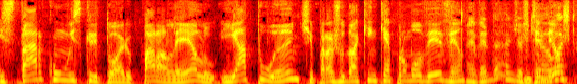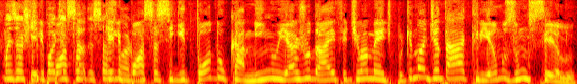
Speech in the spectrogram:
estar com um escritório paralelo e atuante para ajudar quem quer promover evento. É verdade, acho que- Entendeu? eu acho que- mas eu acho que ele pode possa, que ele forma. possa seguir todo o caminho e ajudar efetivamente, porque não adianta ah, criamos um selo,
